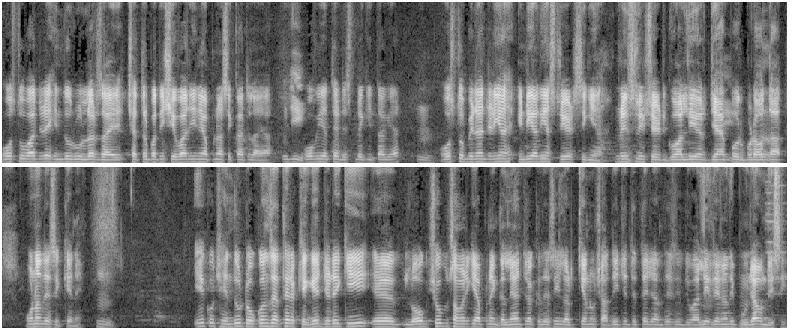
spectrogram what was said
ਉਸ ਤੋਂ ਬਾਅਦ ਜਿਹੜੇ ਹਿੰਦੂ ਰੂਲਰਸ ਆਏ ਛਤਰਪਤੀ ਸ਼ਿਵਾਜੀ ਨੇ ਆਪਣਾ ਸਿੱਕਾ ਚਲਾਇਆ ਜੀ। ਉਹ ਵੀ ਇੱਥੇ ਡਿਸਪਲੇ ਕੀਤਾ ਗਿਆ। ਉਸ ਤੋਂ ਬਿਨਾਂ ਜਿਹੜੀਆਂ ਇੰਡੀਆ ਦੀਆਂ ਸਟੇਟ ਸੀਗੀਆਂ ਪ੍ਰਿੰਸਲੀ ਸਟੇਟ ਗਵਾਲੀਅਰ ਜੈਪੁਰ ਬੜੌਦਾ ਉਹਨਾਂ ਦੇ ਸਿੱਕੇ ਨੇ। ਇਹ ਕੁਝ ਹਿੰਦੂ ਟੋਕਨਸ ਇੱਥੇ ਰੱਖੇ ਗਏ ਜਿਹੜੇ ਕਿ ਲੋਕ ਸ਼ੁਭ ਸਮਝ ਕੇ ਆਪਣੇ ਗੱਲਿਆਂ 'ਚ ਰੱਖਦੇ ਸੀ ਲੜਕੀਆਂ ਨੂੰ ਸ਼ਾਦੀ 'ਚ ਦਿੱਤੇ ਜਾਂਦੇ ਸੀ ਦੀਵਾਲੀ ਦੇ ਇਹਨਾਂ ਦੀ ਪੂਜਾ ਹੁੰਦੀ ਸੀ।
